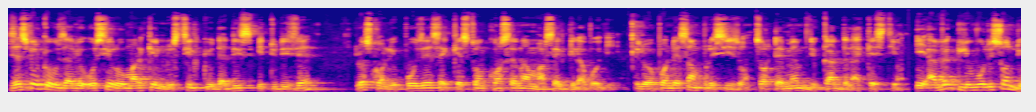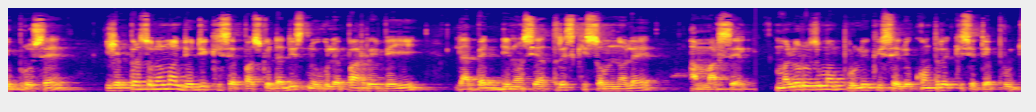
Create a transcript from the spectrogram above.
J'espère que vous avez aussi remarqué le style que Dadis utilisait lorsqu'on lui posait ces questions concernant Marcel Guilabogui. Il répondait sans précision, sortait même du cadre de la question. Et avec l'évolution du procès, j'ai personnellement déduit que c'est parce que Dadis ne voulait pas réveiller la bête dénonciatrice qui somnolait à Marcel. Malheureusement pour lui, c'est le contraire qui s'était produit.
